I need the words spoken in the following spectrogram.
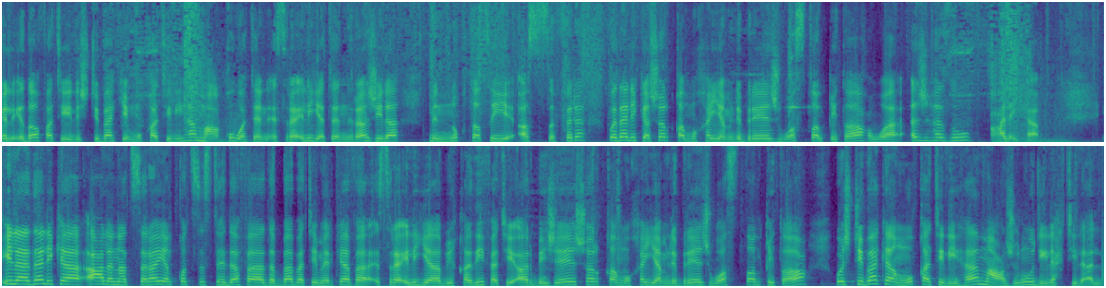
بالإضافة لاشتباك مقاتليها مع قوة إسرائيلية راجلة من نقطة الصفر وذلك شرق مخيم البريج وسط القطاع وأجهزوا عليها. إلى ذلك أعلنت سرايا القدس استهداف دبابة ميركافا إسرائيلية بقذيفة أر بي جي شرق مخيم البريج وسط القطاع واشتباك مقاتليها مع جنود الاحتلال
